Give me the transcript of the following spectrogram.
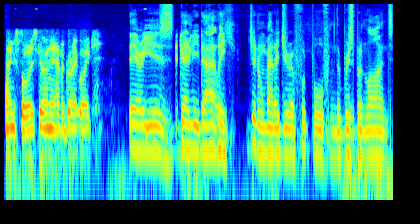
Thanks, boys. Go on. You have a great week. There he is, Danny Daly, General Manager of Football from the Brisbane Lions.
